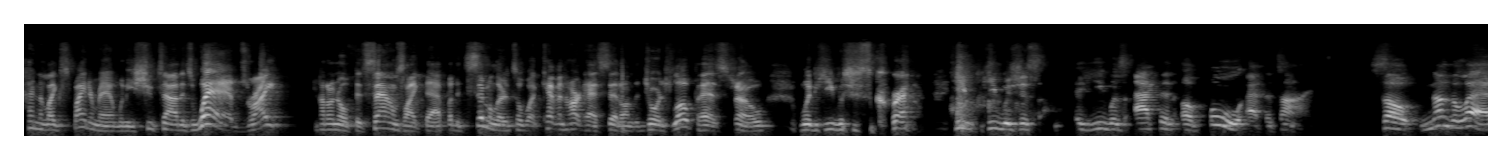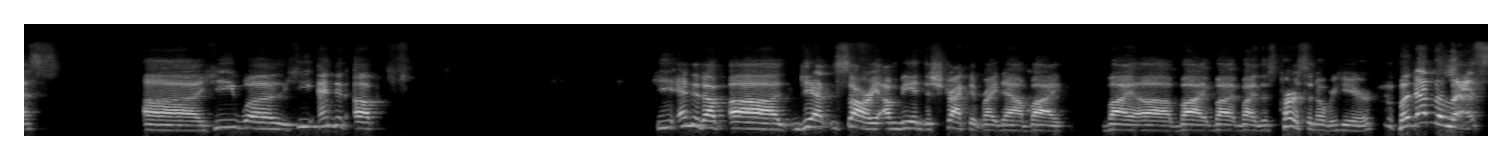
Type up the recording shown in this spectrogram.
Kind of like Spider Man when he shoots out his webs, right? I don't know if it sounds like that, but it's similar to what Kevin Hart has said on the George Lopez show when he was just crap. He he was just he was acting a fool at the time. So nonetheless, uh, he was he ended up he ended up uh yeah sorry i'm being distracted right now by by uh by by by this person over here. But nonetheless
